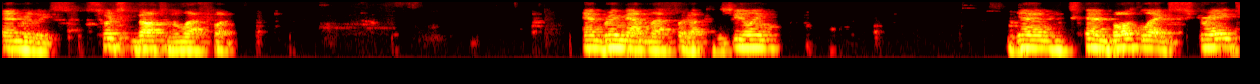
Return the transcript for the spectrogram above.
And release. Switch the belt to the left foot. And bring that left foot up to the ceiling. Again, extend both legs straight.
